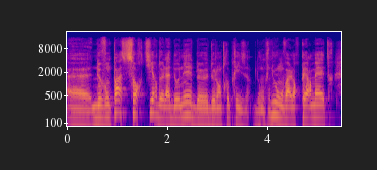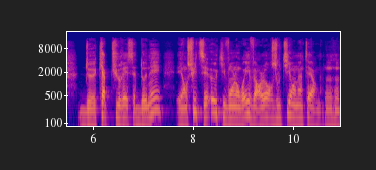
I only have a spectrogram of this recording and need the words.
euh, ne vont pas sortir de la donnée de, l'entreprise. Donc mhm. nous, on va leur permettre de capturer cette donnée et ensuite, c'est eux qui vont l'envoyer vers leurs outils en interne. Mhm.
